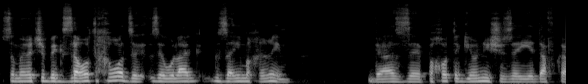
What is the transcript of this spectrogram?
זאת אומרת שבגזרות אחרות זה, זה אולי גזעים אחרים. ואז פחות הגיוני שזה יהיה דווקא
